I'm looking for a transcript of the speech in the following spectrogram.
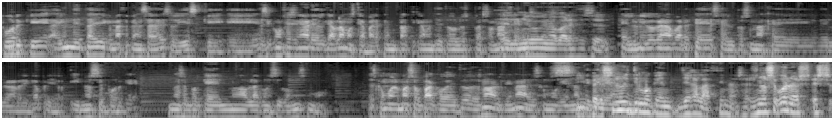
Porque hay un detalle que me hace pensar eso, y es que eh, ese confesionario del que hablamos, que aparece en prácticamente todos los personajes. El único que no aparece es él. El único que no aparece es el personaje de Leonardo DiCaprio. Y no sé por qué. No sé por qué él no habla consigo mismo. Es como el más opaco de todos, ¿no? Al final, es como que no Sí, te pero es el último que llega a la cena, ¿sabes? No sé, bueno, es, es,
